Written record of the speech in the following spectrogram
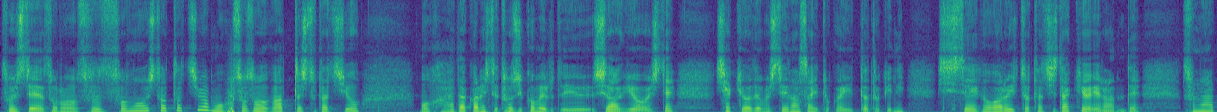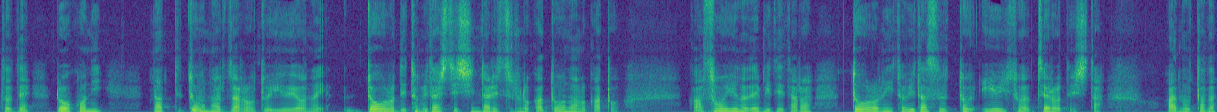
そして、その、その人たちはもう粗相があった人たちを、もう裸にして閉じ込めるという作業をして、写経でもしてなさいとか言った時に、姿勢が悪い人たちだけを選んで、その後で老後になってどうなるだろうというような、道路で飛び出して死んだりするのかどうなのかとか、そういうので見てたら、道路に飛び出すという人はゼロでした。あの、ただ、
